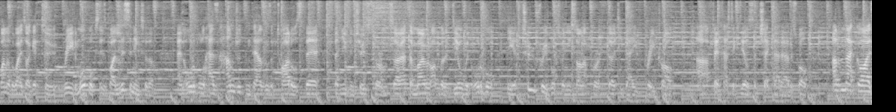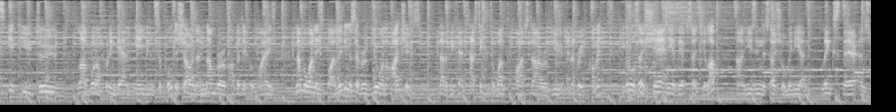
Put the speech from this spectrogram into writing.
one of the ways I get to read more books is by listening to them. And Audible has hundreds and thousands of titles there that you can choose from. So at the moment, I've got a deal with Audible. You get two free books when you sign up for a 30 day free trial. Uh, fantastic deal, so check that out as well. Other than that, guys, if you do love what I'm putting down here, you can support the show in a number of other different ways. Number one is by leaving us a review on iTunes. That'd be fantastic. It's a one to five star review and a brief comment. You can also share any of the episodes you love uh, using the social media links there as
